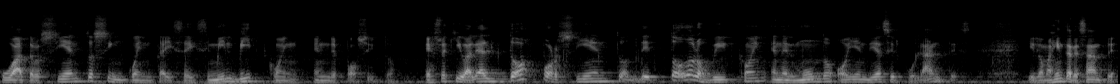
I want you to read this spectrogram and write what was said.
456 mil Bitcoin en depósito. Eso equivale al 2% de todos los Bitcoin en el mundo hoy en día circulantes. Y lo más interesante,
